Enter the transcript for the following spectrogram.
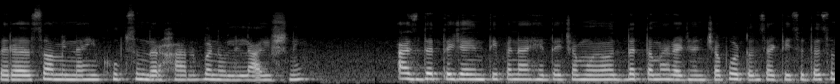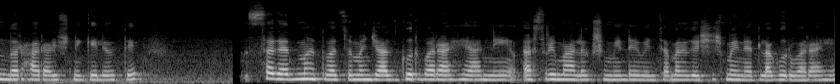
तर स्वामींनाही खूप सुंदर हार बनवलेला आयुषने आज दत्त जयंती पण आहे त्याच्यामुळं दत्त महाराजांच्या फोटोंसाठी सुद्धा सुंदर हार केले होते. सगळ्यात महत्त्वाचं म्हणजे आज गुरुवार आहे आणि श्री महालक्ष्मी देवींचा मार्गशीर्ष महिन्यातला गुरुवार आहे.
